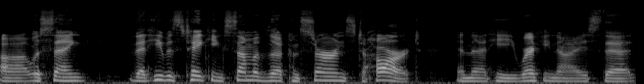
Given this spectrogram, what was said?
uh, was saying that he was taking some of the concerns to heart, and that he recognized that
